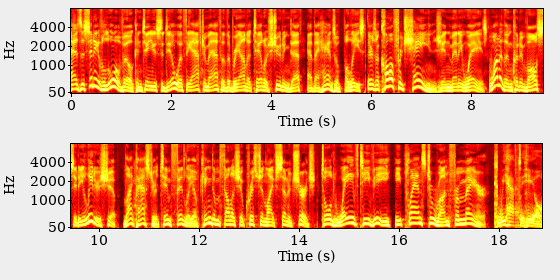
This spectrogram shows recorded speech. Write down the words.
As the city of Louisville continues to deal with the aftermath of the Breonna Taylor shooting death at the hands of police, there's a call for change in many ways. One of them could involve city leadership. Black pastor Tim Findley of Kingdom Fellowship Christian Life Center Church told Wave TV he plans to run for mayor. We have to heal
